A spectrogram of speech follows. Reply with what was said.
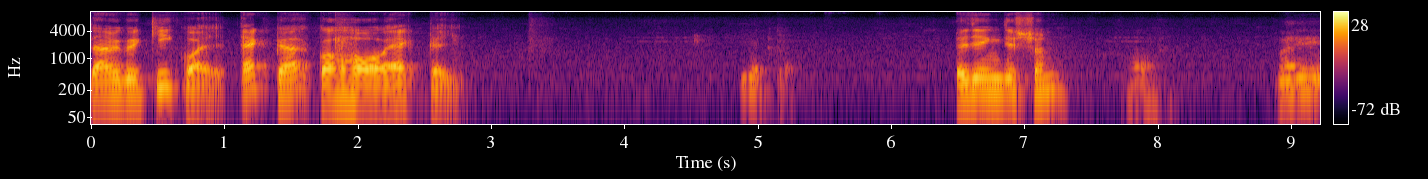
তা আমি কই, কি কয়? একটা? কহ একটাই। এই যে ইঞ্জেকশন হ্যাঁ। মানে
